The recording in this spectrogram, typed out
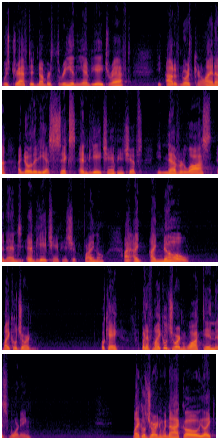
was drafted number three in the NBA draft he, out of North Carolina. I know that he has six NBA championships. He never lost an NBA championship final. I, I, I know Michael Jordan. Okay? But if Michael Jordan walked in this morning, Michael Jordan would not go like,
